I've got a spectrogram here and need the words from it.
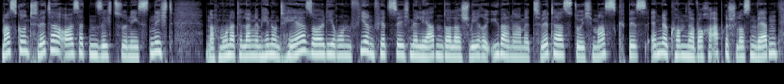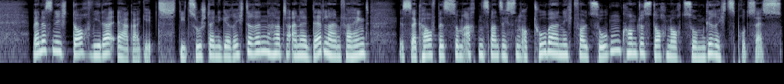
Musk und Twitter äußerten sich zunächst nicht. Nach monatelangem Hin und Her soll die rund 44 Milliarden Dollar schwere Übernahme Twitters durch Musk bis Ende kommender Woche abgeschlossen werden, wenn es nicht doch wieder Ärger gibt. Die zuständige Richterin hat eine Deadline verhängt. Ist der Kauf bis zum 28. Oktober nicht vollzogen, kommt es doch noch zum Gerichtsprozess.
